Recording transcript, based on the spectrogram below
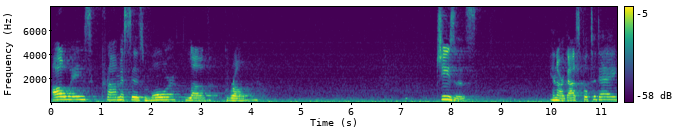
always promises more love grown. Jesus, in our gospel today,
